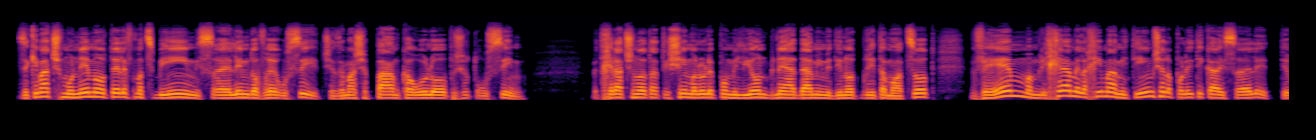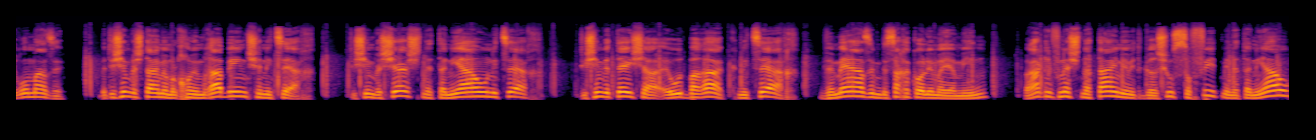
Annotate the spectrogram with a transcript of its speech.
זה כמעט 800 אלף מצביעים ישראלים דוברי רוסית, שזה מה שפעם קראו לו פשוט רוסים. בתחילת שנות ה-90 עלו לפה מיליון בני אדם ממדינות ברית המועצות, והם ממליכי המלכים האמיתיים של הפוליטיקה הישראלית. תראו מה זה. ב-92 הם הלכו עם רבין, שניצח. 96, נתניהו ניצח. 99, אהוד ברק, ניצח, ומאז הם בסך הכל עם הימין, ורק לפני שנתיים הם התגרשו סופית מנתניהו,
